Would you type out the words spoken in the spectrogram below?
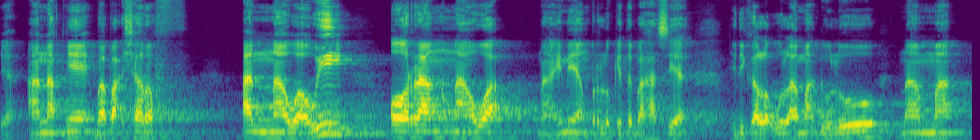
ya anaknya Bapak Syaraf An Nawawi orang Nawa nah ini yang perlu kita bahas ya jadi kalau ulama dulu nama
